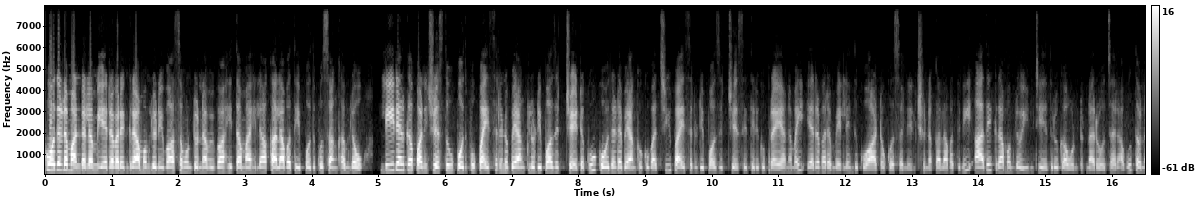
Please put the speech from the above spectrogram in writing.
కోదడ మండలం ఎర్రవరం గ్రామంలో నివాసం ఉంటున్న వివాహిత మహిళ కళావతి పొదుపు సంఘంలో లీడర్గా పనిచేస్తూ పొదుపు పైసలను బ్యాంకులో డిపాజిట్ చేయుటకు కోదడ బ్యాంకుకు వచ్చి పైసలు డిపాజిట్ చేసి తిరుగు ప్రయాణమై ఎర్రవరం వెళ్ళేందుకు ఆటో కోసం నిల్చున్న కళావతిని అదే గ్రామంలో ఇంటి ఎదురుగా ఉంటున్న రోజారావు తన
